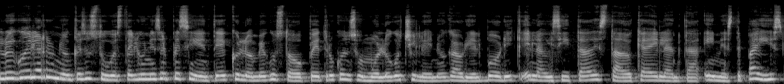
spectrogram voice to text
Luego de la reunión que sostuvo este lunes el presidente de Colombia, Gustavo Petro, con su homólogo chileno, Gabriel Boric, en la visita de Estado que adelanta en este país,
